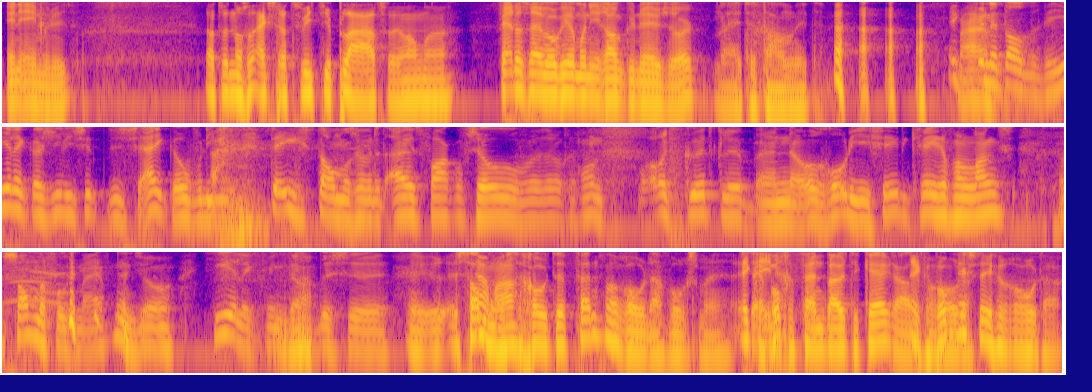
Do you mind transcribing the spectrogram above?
In één minuut. Dat we nog een extra tweetje plaatsen. En dan, eh, Verder zijn we ook helemaal niet rancuneus hoor. Nee, totaal niet. Ik Maar- vind het altijd heerlijk als jullie zitten te zeiken over die tegenstanders, over het uitvak of zo. Of, eh, gewoon, wat een kutclub. En uh, Rode JC, die kregen van langs. Van Sander volgens mij, of niet? Zo heerlijk vind ik dat. Dus eh, Nee, Sander Ja, maar- is de grote fan van Roda, volgens mij. Is Ik de heb enige ook- fan buiten Kerkrade ik heb ook Roda. niks tegen Roda.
